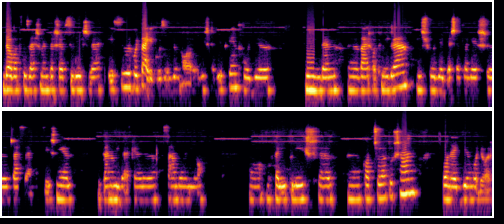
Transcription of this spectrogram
beavatkozásmentesebb szülésre készül, hogy tájékozódjon arról is egyébként, hogy minden várhat még rá, és hogy egy esetleges császármetszésnél utána mivel kell számolnia a felépüléssel kapcsolatosan. Van egy magyar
